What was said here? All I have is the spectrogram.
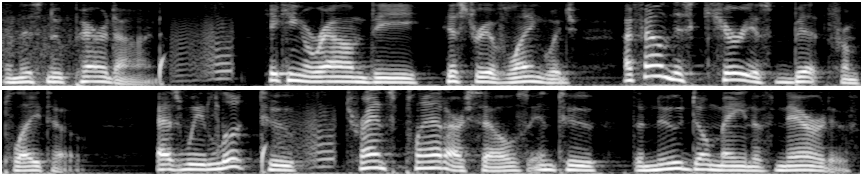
in this new paradigm kicking around the history of language, I found this curious bit from Plato. As we look to transplant ourselves into the new domain of narrative,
